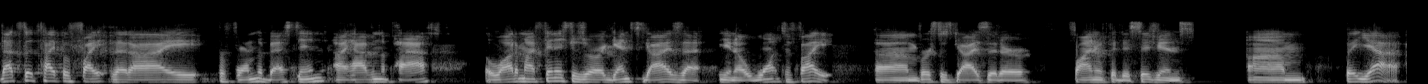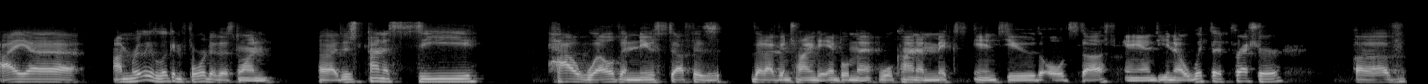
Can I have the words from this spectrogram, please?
that's the type of fight that I perform the best in. I have in the past. A lot of my finishes are against guys that you know want to fight um, versus guys that are fine with the decisions. Um, but yeah, I uh, I'm really looking forward to this one. Uh, just kind of see how well the new stuff is that I've been trying to implement will kind of mix into the old stuff, and you know, with the pressure of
